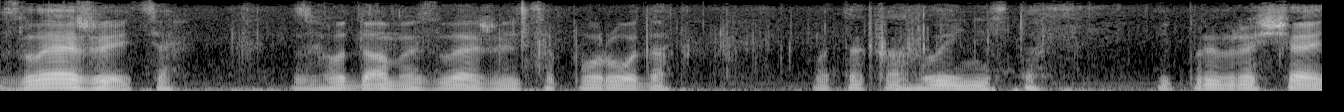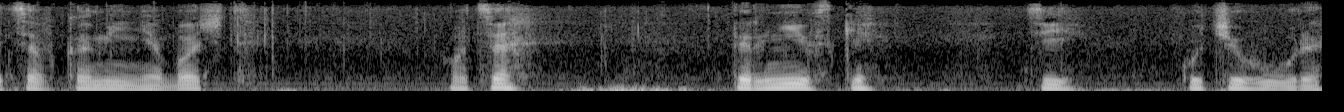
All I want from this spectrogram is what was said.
злежується. З годами злежується порода. Отака глиніста. І превращається в каміння, бачите? Оце тернівські ці кучугури.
